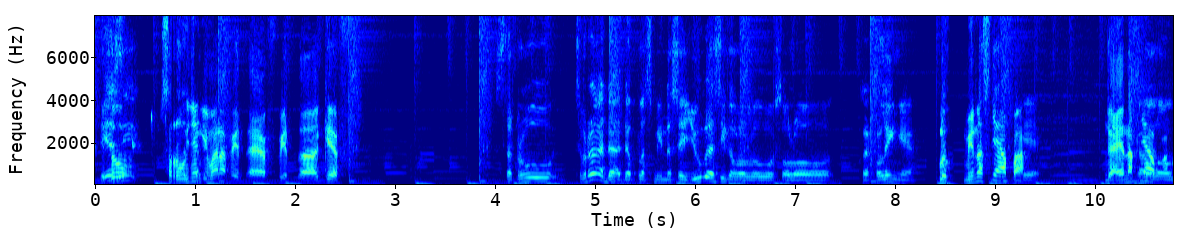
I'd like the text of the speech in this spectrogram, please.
Hmm. itu Iya sih, serunya gimana fit? Eh fit eh, Gev? Seru. Sebenarnya ada ada plus minusnya juga sih kalau lu solo traveling ya. Loh minusnya apa? Iya. nggak enaknya apa? kalau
